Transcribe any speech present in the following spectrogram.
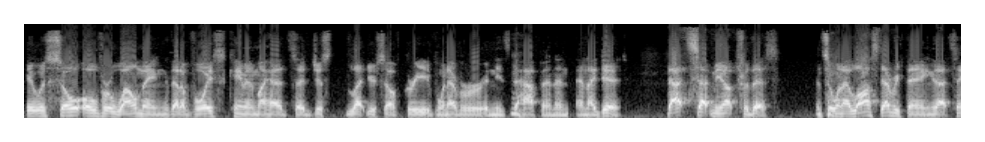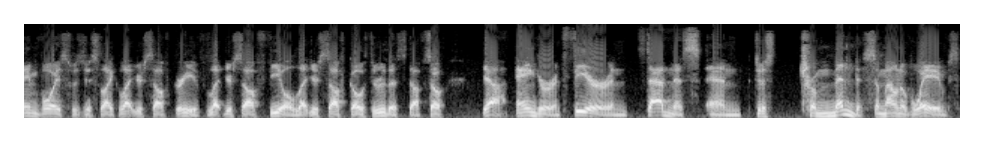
it was so overwhelming that a voice came in my head said just let yourself grieve whenever it needs mm-hmm. to hmm. happen and and I did that set me up for this and so mm-hmm. when I lost everything that same voice was just like let yourself grieve let yourself feel let yourself go through this stuff so yeah anger and fear and sadness and just tremendous amount of waves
